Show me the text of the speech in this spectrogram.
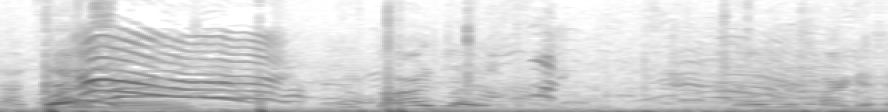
That's it. serve. Regardless, know your target.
